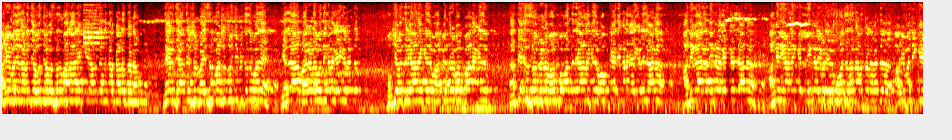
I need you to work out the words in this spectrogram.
അഴിമതി നടത്തിയ ഉദ്യോഗസ്ഥന്മാർ ആരൊക്കെയാണെന്ന് നിങ്ങൾ കണ്ടെത്തണം. നേരത്തെ അധ്യക്ഷൻ ഫൈസൽ മാഷ് സൂചിപ്പിച്ചതുപോലെ എല്ലാ ഭരണവും നിങ്ങളുടെ കൈകളുണ്ട്. മുഖ്യമന്ത്രിയാണെങ്കിലും ആഭ്യന്തര വകുപ്പാണെങ്കിലും തദ്ദേശ സ്വയംഭരണ വകുപ്പ് മന്ത്രിയാണെങ്കിലും ഒക്കെ നിങ്ങളുടെ കൈകളിലാണ്. അധികാരം നിങ്ങളുടെ കൈകളിലാണ്. അങ്ങനെയാണെങ്കിൽ നിങ്ങൾ ഇവിടെ ഒരു മോചനം നടത്തണമെന്ന് അഴിമതിക്ക്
